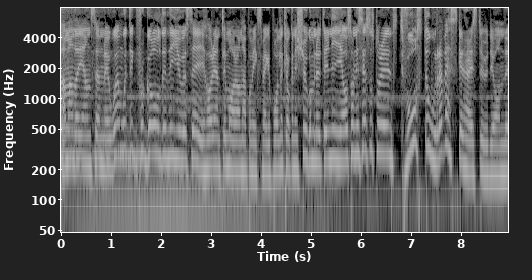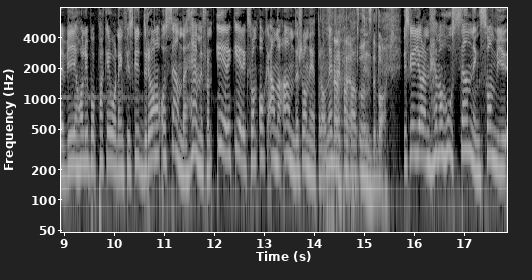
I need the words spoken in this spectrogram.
Amanda Jensen med When We Dig For Gold in the USA har äntligen morgon här på Mix Megapol. Klockan är 20 minuter i nio och som ni ser så står det två stora väskor här i studion. Vi håller ju på att packa i ordning för vi ska ju dra och sända hemifrån. Erik Eriksson och Anna Andersson heter de. Är inte det fantastiskt? Underbart. Vi ska ju göra en hemma hos-sändning som vi ju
